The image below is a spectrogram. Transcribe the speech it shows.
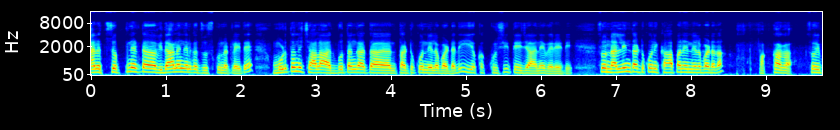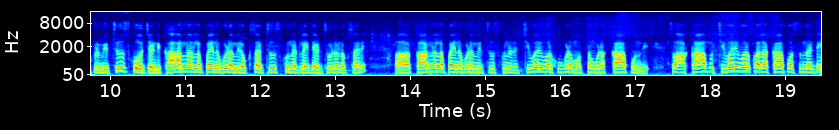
ఆయన చెప్పినట్టు విధానం కనుక చూసుకున్నట్లయితే ముడతను చాలా అద్భుతంగా తట్టుకొని నిలబడ్డది ఈ యొక్క కృషి తేజ అనే వెరైటీ. సో నల్లిని తట్టుకొని కాపనే నిలబడ్డదా? పక్కాగా. సో ఇప్పుడు మీరు చూసుకోవచ్చు అండి కార్నర్ల పైన కూడా మీరు ఒకసారి చూసుకున్నట్లయితే అటు చూడండి ఒకసారి. కార్నర్ల పైన కూడా మీరు చూసుకున్నట్టు చివరి వరకు కూడా మొత్తం కూడా కాపు ఉంది. సో ఆ కాపు చివరి వరకు అలా కాపు వస్తుందంటే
